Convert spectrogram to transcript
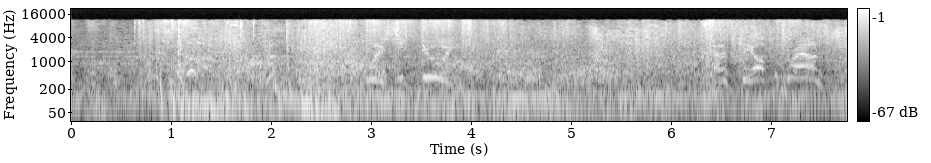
What is she doing? Gotta stay off the ground!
